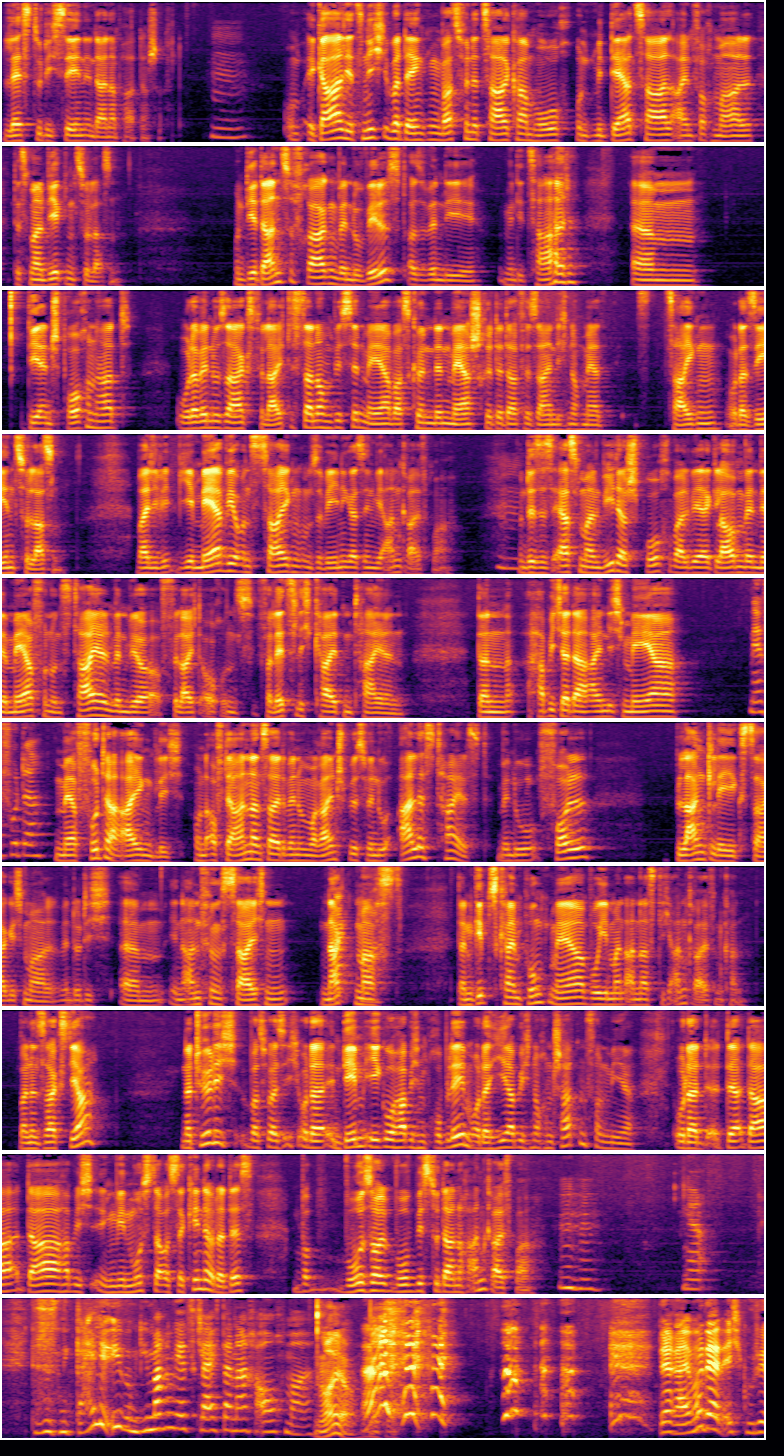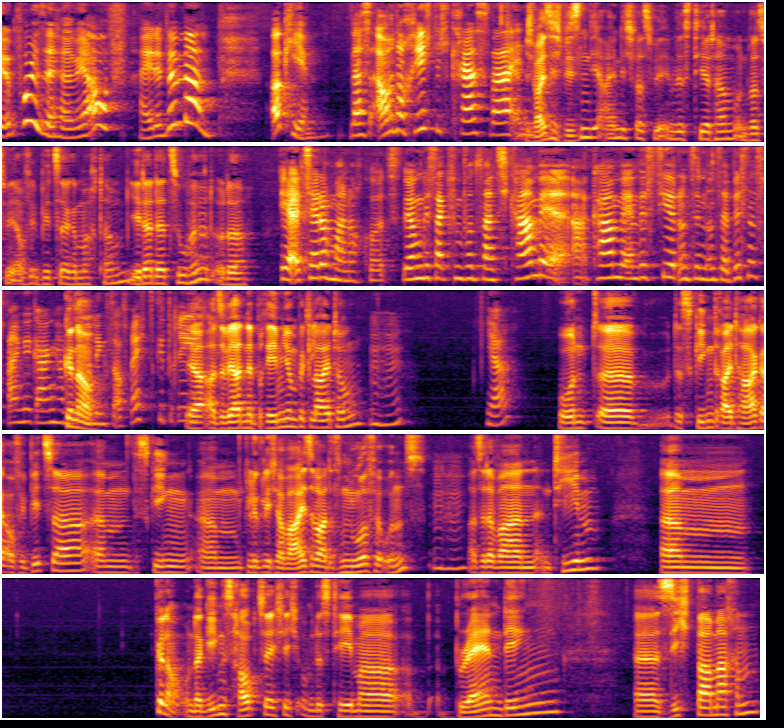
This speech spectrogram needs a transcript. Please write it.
lässt du dich sehen in deiner Partnerschaft. Hm. Und egal, jetzt nicht überdenken, was für eine Zahl kam hoch und mit der Zahl einfach mal das mal wirken zu lassen. Und dir dann zu fragen, wenn du willst, also wenn die, wenn die Zahl ähm, dir entsprochen hat, oder wenn du sagst, vielleicht ist da noch ein bisschen mehr, was können denn mehr Schritte dafür sein, dich noch mehr zeigen oder sehen zu lassen? Weil je mehr wir uns zeigen, umso weniger sind wir angreifbar. Mhm. Und das ist erstmal ein Widerspruch, weil wir glauben, wenn wir mehr von uns teilen, wenn wir vielleicht auch uns Verletzlichkeiten teilen, dann habe ich ja da eigentlich mehr Mehr Futter. Mehr Futter eigentlich. Und auf der anderen Seite, wenn du mal reinspürst, wenn du alles teilst, wenn du voll blank legst, sage ich mal, wenn du dich ähm, in Anführungszeichen nackt machst, dann gibt es keinen Punkt mehr, wo jemand anders dich angreifen kann. Weil du sagst, ja, natürlich, was weiß ich, oder in dem Ego habe ich ein Problem oder hier habe ich noch einen Schatten von mir oder da, da, da habe ich irgendwie ein Muster aus der Kindheit oder das. Wo soll, wo bist du da noch angreifbar? Mhm. Ja. Das ist eine geile Übung, die machen wir jetzt gleich danach auch mal. Naja. Ah, okay. der Reimer, der hat echt gute Impulse, hör mir auf. Heide bim bam. Okay, was auch noch richtig krass war. ich weiß nicht, wissen die eigentlich, was wir investiert haben und was wir auf Ibiza gemacht haben? Jeder, der zuhört, oder? Ja, erzähl doch mal noch kurz. Wir haben gesagt, 25 K haben wir, wir investiert und sind in unser Business reingegangen, haben genau. von links auf rechts gedreht. Ja, also wir hatten eine Premium-Begleitung. Mhm. Ja. Und äh, das ging drei Tage auf Ibiza. Ähm, das ging ähm, glücklicherweise war das nur für uns. Mhm. Also da war ein, ein Team. Ähm, genau, und da ging es hauptsächlich um das Thema Branding, äh, sichtbar machen,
